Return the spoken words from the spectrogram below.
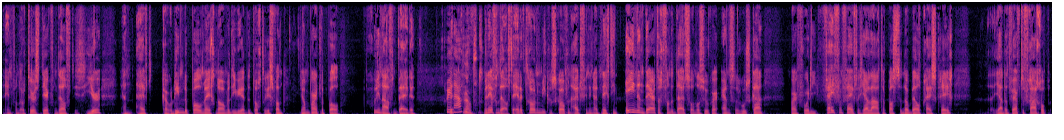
Een van de auteurs, Dirk van Delft, is hier. En hij heeft Caroline de Pool meegenomen... die weer de dochter is van Jan Bart de Pool. Goedenavond beiden. Goedenavond. Meneer Van Delft, de elektronenmicroscoop... een uitvinding uit 1931 van de Duitse onderzoeker Ernst Ruska... waarvoor hij 55 jaar later pas de Nobelprijs kreeg. Ja, dat werpt de vraag op...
